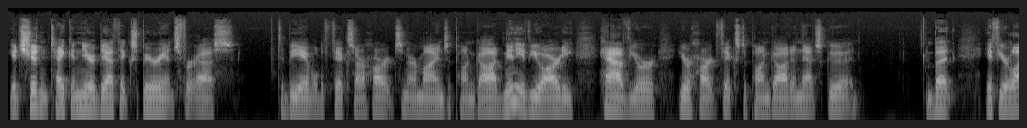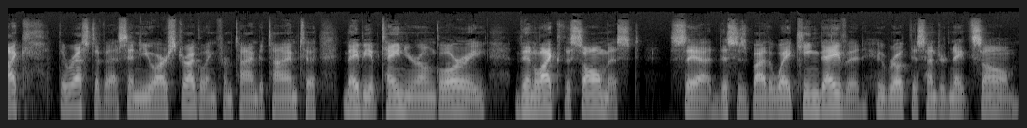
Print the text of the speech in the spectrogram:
It shouldn't take a near death experience for us to be able to fix our hearts and our minds upon God. Many of you already have your your heart fixed upon God and that's good. But if you're like the rest of us and you are struggling from time to time to maybe obtain your own glory, then like the psalmist said, this is by the way King David who wrote this 108th psalm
